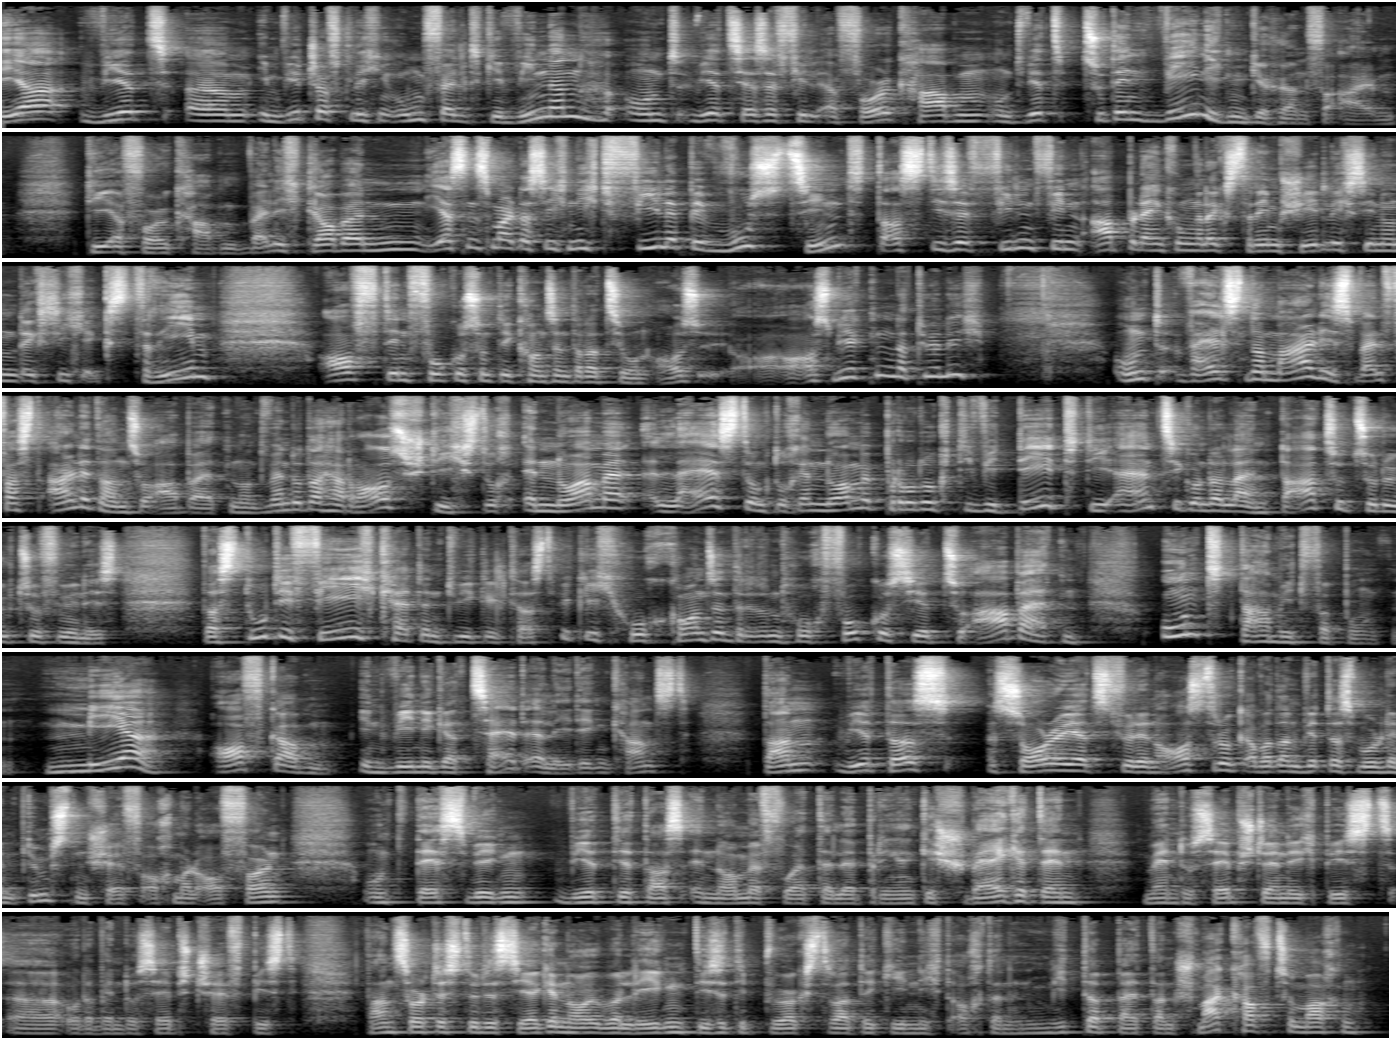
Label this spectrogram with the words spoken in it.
der wird ähm, im wirtschaftlichen Umfeld gewinnen und wird sehr, sehr viel Erfolg haben und wird zu den wenigen gehören vor allem, die Erfolg haben. Weil ich glaube, erstens mal, dass sich nicht viele bewusst sind, dass diese vielen, vielen Ablenkungen extrem schädlich sind und sich extrem auf den Fokus und die Konzentration aus, auswirken natürlich. Und weil es normal ist, weil fast alle dann so arbeiten. Und wenn du da herausstichst durch enorme Leistung, durch enorme Produktivität, die einzig und allein dazu zurückzuführen ist, dass du die Fähigkeit entwickelt hast, wirklich hochkonzentriert und hochfokussiert zu arbeiten und damit verbunden mehr Aufgaben in weniger Zeit erledigen kannst, dann wird das, sorry jetzt für den Ausdruck, aber dann wird das wohl dem dümmsten Chef auch mal auffallen und deswegen wird dir das enorme Vorteile bringen. Geschweige denn, wenn du selbstständig bist äh, oder wenn du selbst Chef bist, dann solltest du dir sehr genau überlegen, diese Deep Work Strategie nicht auch deinen Mitarbeitern schmackhaft zu machen,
